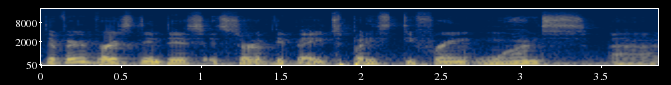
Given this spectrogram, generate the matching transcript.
they're very versed in this. It's sort of debates, but it's different once uh,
